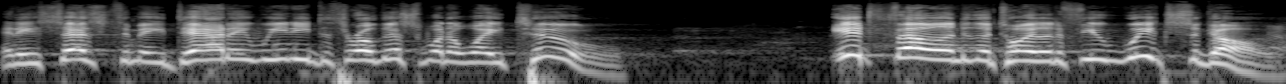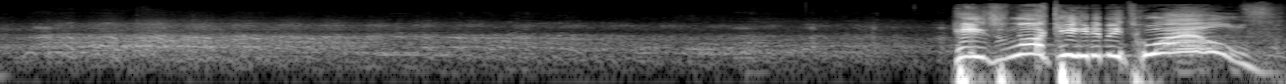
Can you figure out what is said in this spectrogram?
And he says to me, Daddy, we need to throw this one away too. It fell into the toilet a few weeks ago. He's lucky to be 12.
